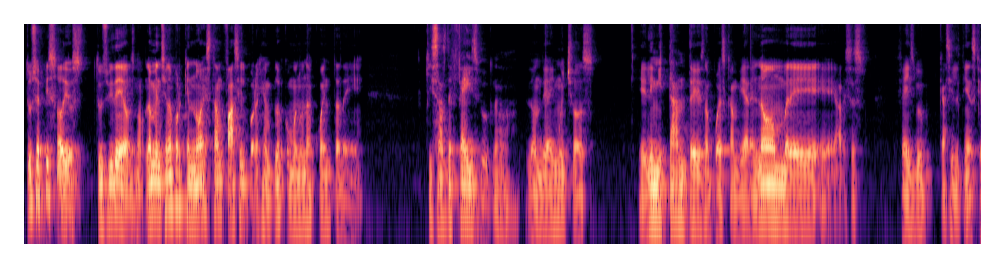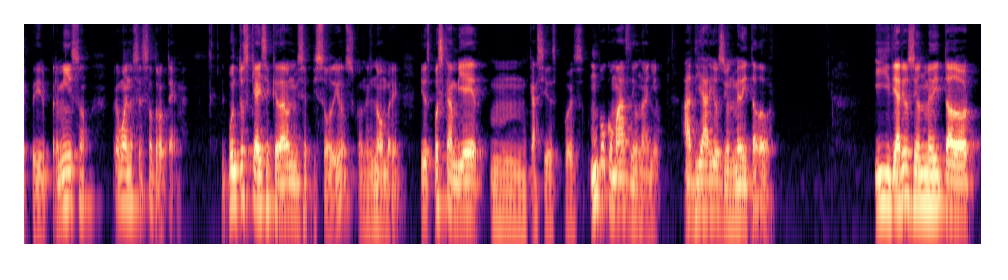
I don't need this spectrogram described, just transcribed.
tus episodios, tus videos, ¿no? Lo menciono porque no es tan fácil, por ejemplo, como en una cuenta de, quizás de Facebook, ¿no? Donde hay muchos limitantes, no puedes cambiar el nombre, a veces Facebook casi le tienes que pedir permiso, pero bueno, ese es otro tema. El punto es que ahí se quedaron mis episodios con el nombre y después cambié mm, casi después, un poco más de un año, a Diarios de un Meditador. Y Diarios de un Meditador,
